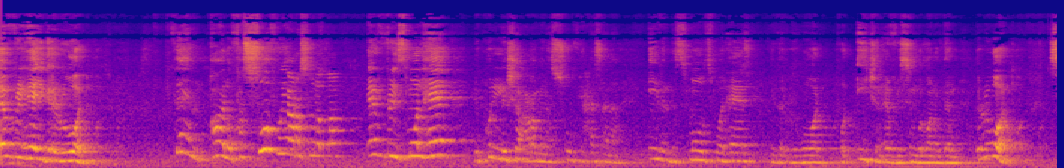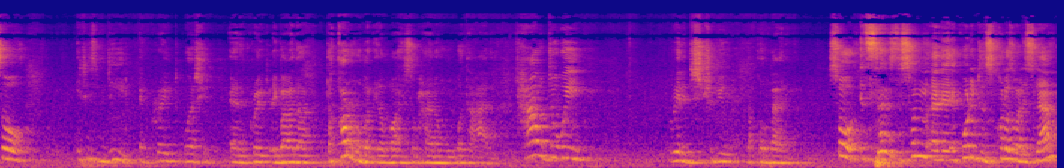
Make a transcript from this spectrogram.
every hair you get reward. then قالوا فالصوف يا رسول الله every small hair لكل شعرة من الصوف حسنة even the small small hairs you get reward for each and every single one of them the reward so it is indeed a great worship and a great ibadah تقربا إلى الله سبحانه وتعالى how do we really distribute the qurban so it says the sun, uh, according to the scholars of Islam,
